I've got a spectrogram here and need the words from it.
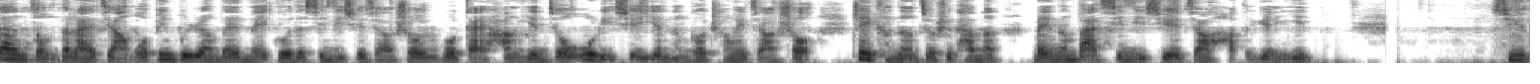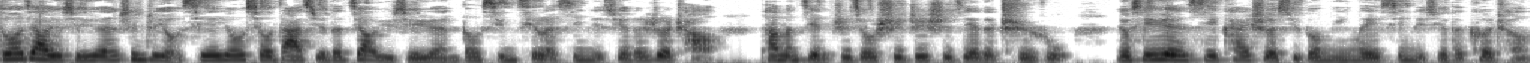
但总的来讲，我并不认为美国的心理学教授如果改行研究物理学也能够成为教授，这可能就是他们没能把心理学教好的原因。许多教育学院，甚至有些优秀大学的教育学院，都兴起了心理学的热潮，他们简直就是知识界的耻辱。有些院系开设许多名为心理学的课程，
